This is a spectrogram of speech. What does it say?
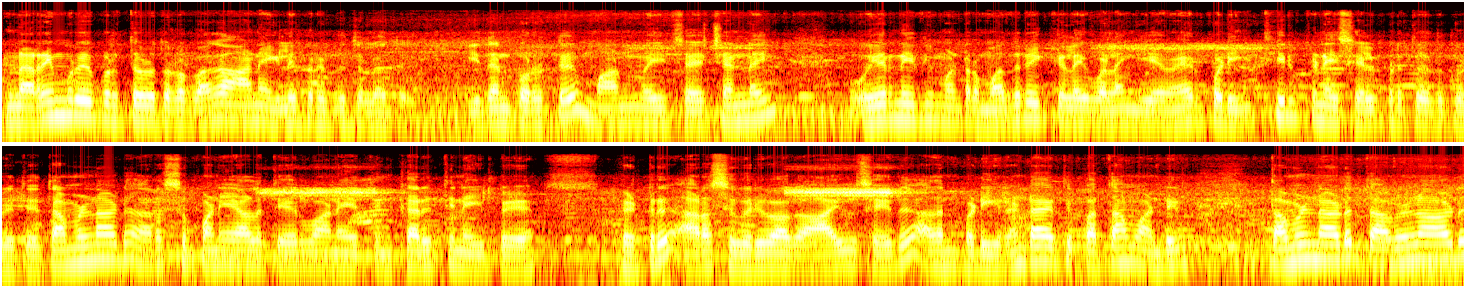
நடைமுறைப்படுத்துவது தொடர்பாக ஆணைகளை பிறப்பித்துள்ளது. இதன் பொருட்டு மாண்புமை செ- சென்னை உயர்நீதிமன்ற மதுரை கிளை வழங்கிய மேற்படி தீர்ப்பினை செயல்படுத்துவது குறித்து தமிழ்நாடு அரசு பணியாளர் தேர்வாணையத்தின் கருத்தினை பெ- பெற்று அரசு விரிவாக ஆய்வு செய்து அதன்படி இரண்டாயிரத்தி பத்தாம் ஆண்டில் தமிழ்நாடு தமிழ்நாடு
